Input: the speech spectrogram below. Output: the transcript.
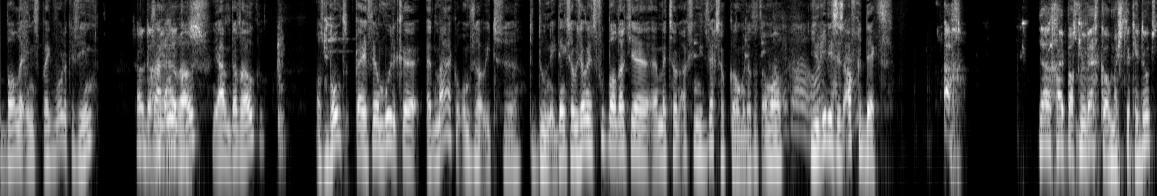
ballen in spreekwoordelijke zin. Oh, ik dacht Qua meer euro's. eikels. Ja, dat ook. Als bond kan je veel moeilijker het maken om zoiets eh, te doen. Ik denk sowieso in het voetbal dat je eh, met zo'n actie niet weg zou komen. Dat het allemaal juridisch is afgedekt. Ach, ja, dan ga je pas mee wegkomen als je het een keer doet.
